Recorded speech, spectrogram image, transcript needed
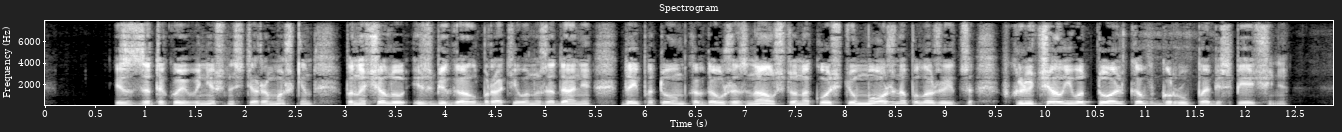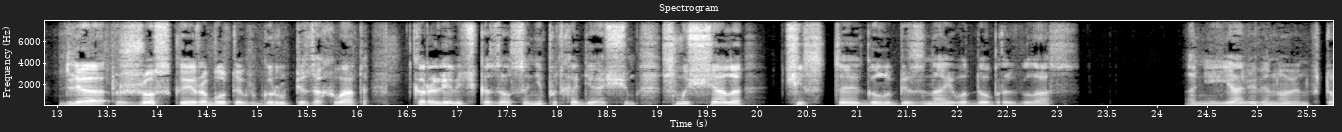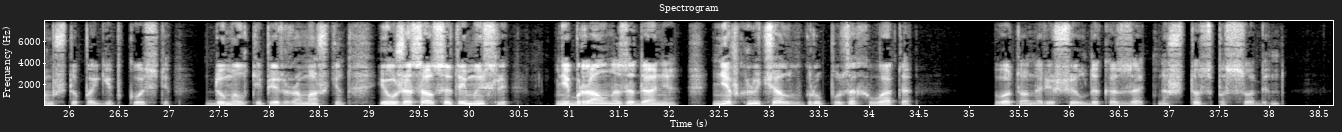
Из-за такой внешности Ромашкин поначалу избегал брать его на задание, да и потом, когда уже знал, что на Костю можно положиться, включал его только в группы обеспечения. Для жесткой работы в группе захвата Королевич казался неподходящим, смущала чистая голубизна его добрых глаз. А не я ли виновен в том, что погиб Костя? Думал теперь Ромашкин и ужасался этой мысли. Не брал на задание, не включал в группу захвата. Вот он решил доказать, на что способен.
